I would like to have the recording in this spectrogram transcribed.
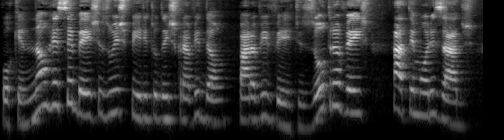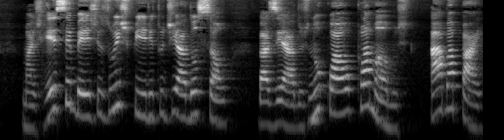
Porque não recebestes o espírito da escravidão para viverdes outra vez atemorizados, mas recebestes o espírito de adoção, baseados no qual clamamos: Abba, Pai.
